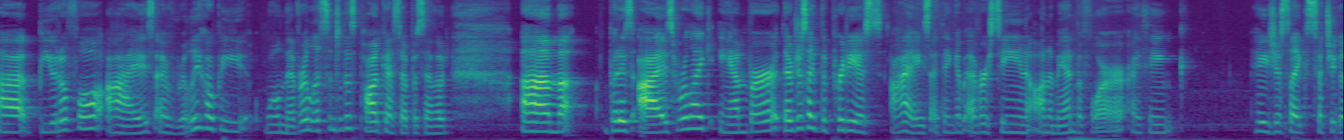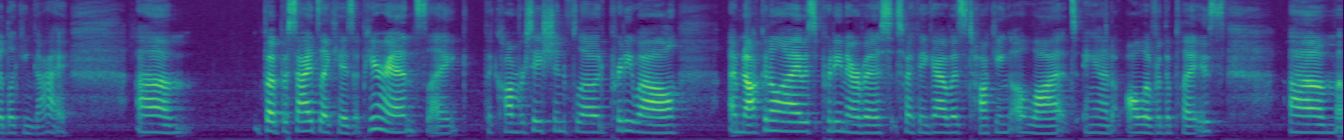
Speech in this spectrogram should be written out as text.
uh, beautiful eyes. I really hope he will never listen to this podcast episode. Um, but his eyes were like amber. They're just like the prettiest eyes I think I've ever seen on a man before. I think he's just like such a good looking guy. Um, but besides like his appearance, like the conversation flowed pretty well. I'm not gonna lie, I was pretty nervous, so I think I was talking a lot and all over the place. Um,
